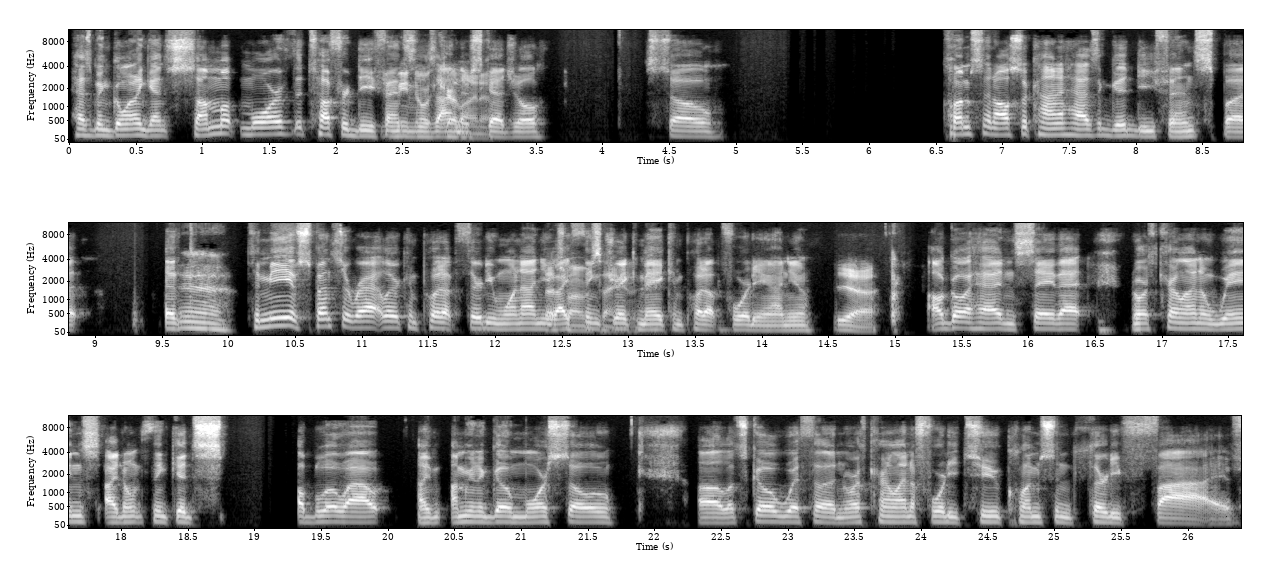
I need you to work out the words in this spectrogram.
has been going against some more of the tougher defenses on their schedule. So Clemson also kind of has a good defense, but if, Yeah. to me, if Spencer Rattler can put up 31 on you, That's I think Drake. Maye can put up 40 on you. Yeah. I'll go ahead and say that North Carolina wins. I don't think it's a blowout. I'm, I'm going to go more so. Uh, let's go with uh, North Carolina 42, Clemson 35.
